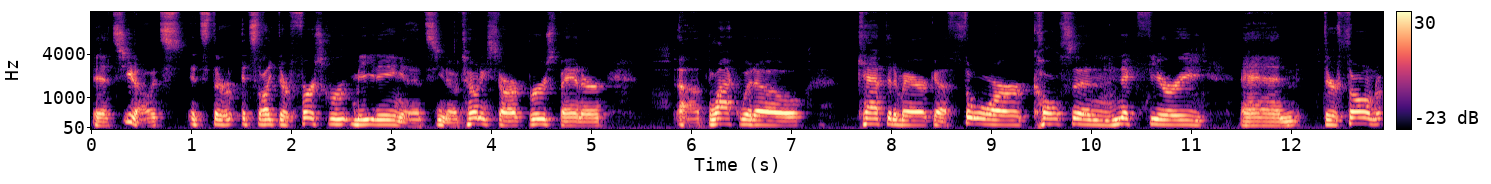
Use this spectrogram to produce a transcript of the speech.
It's you know it's it's their it's like their first group meeting, and it's you know Tony Stark, Bruce Banner, uh, Black Widow, Captain America, Thor, Coulson, Nick Fury, and they're throwing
